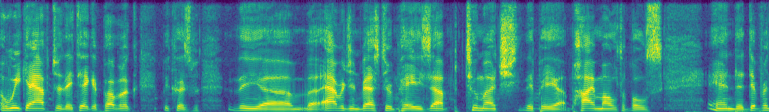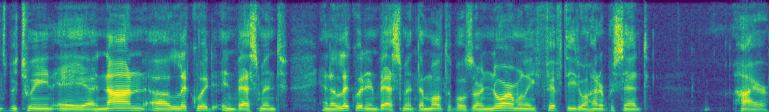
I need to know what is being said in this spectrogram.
a week after they take it public because the, um, the average investor pays up too much. They pay up high multiples, and the difference between a, a non-liquid investment and a liquid investment, the multiples are normally fifty to one hundred percent higher.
